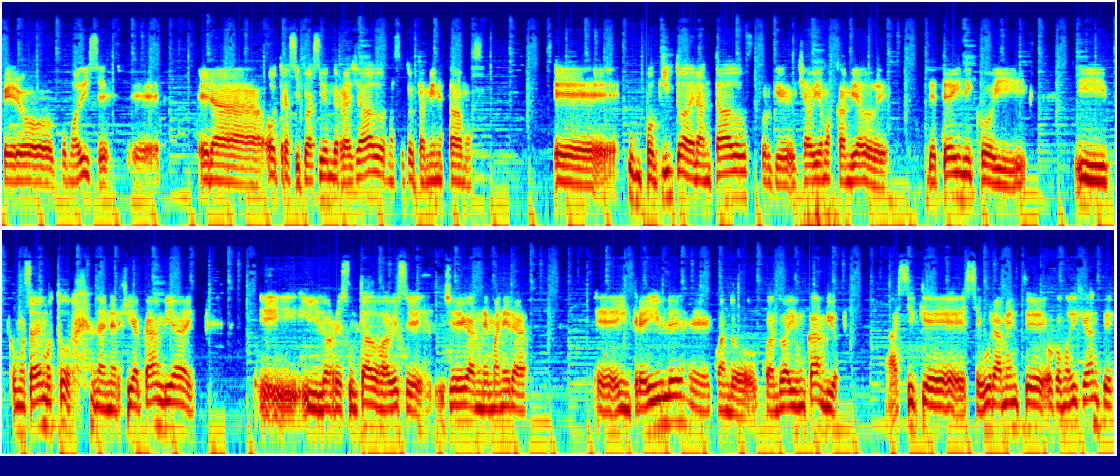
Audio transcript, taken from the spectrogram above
pero como dice, eh, era otra situación de Rayados, nosotros también estábamos eh, un poquito adelantados porque ya habíamos cambiado de, técnico y, como sabemos todos, la energía cambia y los resultados a veces llegan de manera eh, increíble eh, cuando, cuando hay un cambio. Así que seguramente, o como dije antes,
